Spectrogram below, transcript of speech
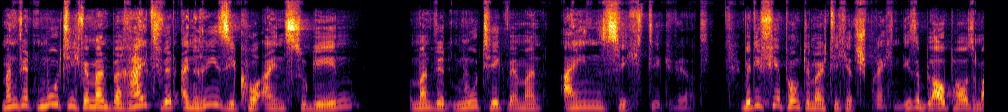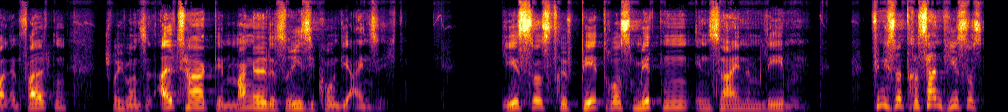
Man wird mutig, wenn man bereit wird, ein Risiko einzugehen. und man wird mutig, wenn man einsichtig wird. Über die vier Punkte möchte ich jetzt sprechen. Diese Blaupause mal entfalten. Ich spreche über unseren Alltag, den Mangel, das Risiko und die Einsicht. Jesus trifft Petrus mitten in seinem Leben. Finde ich so interessant. Jesus,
